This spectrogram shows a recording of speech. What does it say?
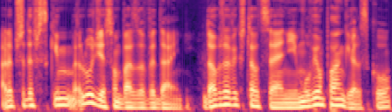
ale przede wszystkim ludzie są bardzo wydajni, dobrze wykształceni, mówią po angielsku,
